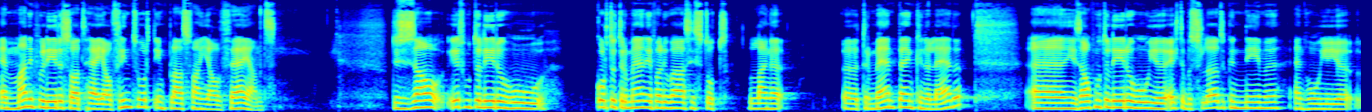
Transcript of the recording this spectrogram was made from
en manipuleren zodat hij jouw vriend wordt in plaats van jouw vijand. Dus je zou eerst moeten leren hoe korte termijn evaluaties tot lange uh, termijn pijn kunnen leiden. En je zou ook moeten leren hoe je echte besluiten kunt nemen en hoe je je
